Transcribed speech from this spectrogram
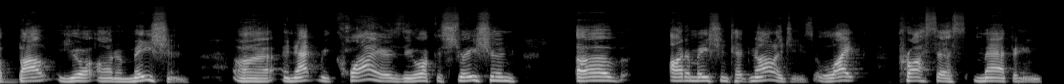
about your automation. Uh, and that requires the orchestration of automation technologies like process mapping.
